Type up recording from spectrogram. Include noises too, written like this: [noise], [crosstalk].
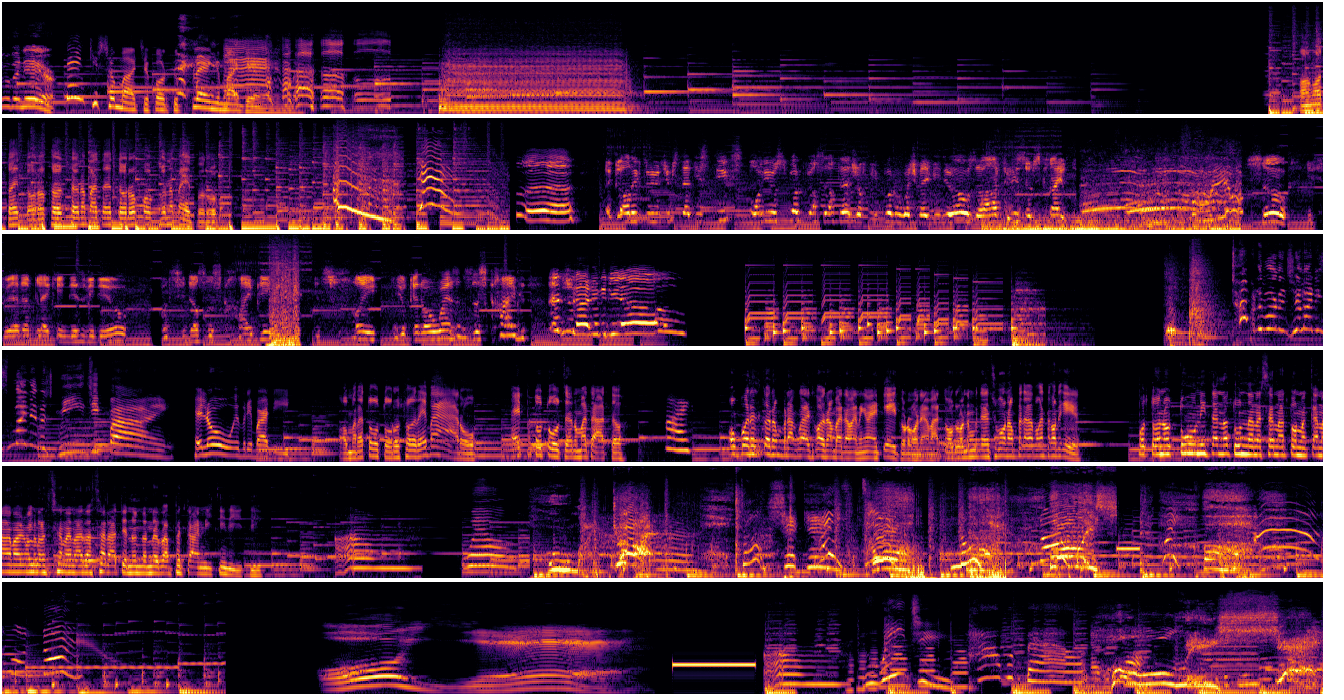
Souvenir. Thank you so much for playing my game. Omoto e toro ko sana bata toro ko ko na pepero. Uh, according to YouTube statistics, only a small percentage of people who watch my videos are actually subscribed. For real? So, if you end up liking this video, consider subscribing. It's free. You can always subscribe and Enjoy the video! Top of the morning, chill ladies. My name is Luigi Pie. Hello everybody. Omra to toro so rebaro. Ay tutu sa matato. Hi. O pares ko ng barang ko na barang ng kay toro na matoro na matan so na patapang ko kay. Potono tunita na tunna na sana to na kanara na sana na sarate no na rapetani tiniti. Well, Oh my god! stop! Chicken. Oh, No! holy sh! Oh, no! Oh yeah. Um, Luigi, how about... holy shit!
